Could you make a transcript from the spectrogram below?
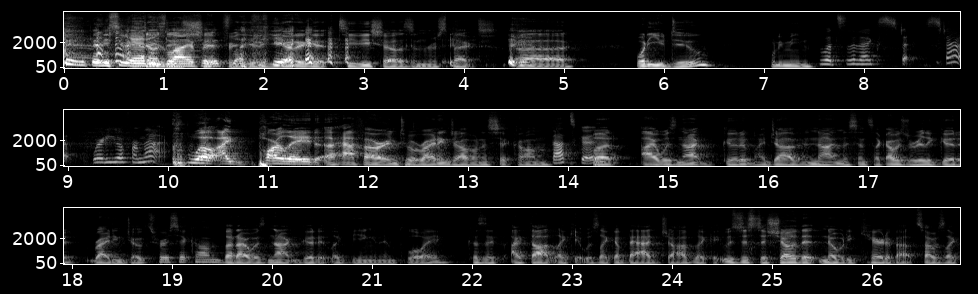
Half hour? then you see Don't Andy's life, shit and it's for like, you. You yeah. gotta get TV shows and respect. Uh, what do you do? What do you mean? What's the next ste- step? Where do you go from that? Well, I parlayed a half hour into a writing job on a sitcom. That's good. But I was not good at my job, and not in the sense like I was really good at writing jokes for a sitcom, but I was not good at like being an employee because I thought like it was like a bad job. Like it was just a show that nobody cared about. So I was like,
